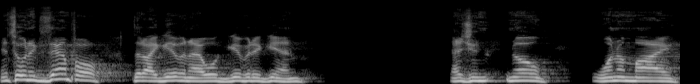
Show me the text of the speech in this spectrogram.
And so, an example that I give, and I will give it again, as you know, one of my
